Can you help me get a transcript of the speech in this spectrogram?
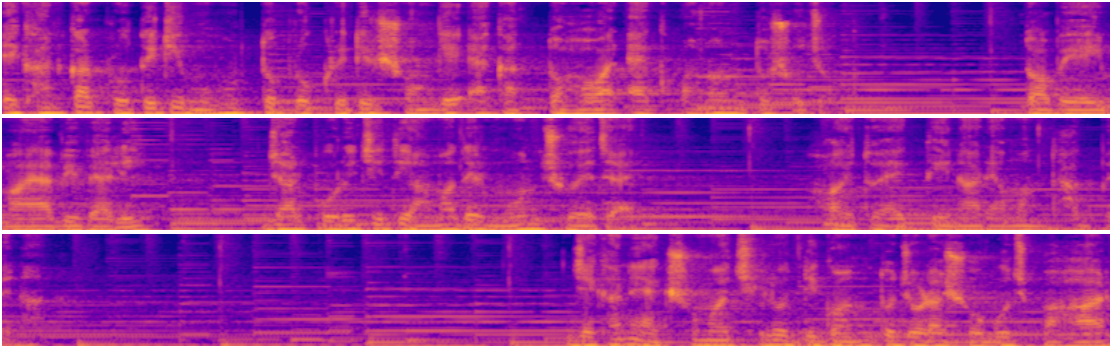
এখানকার প্রতিটি মুহূর্ত প্রকৃতির সঙ্গে একাত্ম হওয়ার এক অনন্ত সুযোগ। তবে এই মায়াবী ভ্যালি, যার পরিচিতি আমাদের মন ছুঁয়ে যায়, হয়তো একদিন আর এমন থাকবে না। যেখানে একসময় ছিল দিগন্ত জোড়া সবুজ পাহাড়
